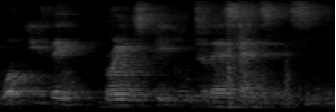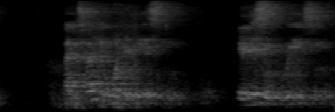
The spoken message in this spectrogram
What do you think brings people to their senses? I tell you what it isn't. It isn't reason.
